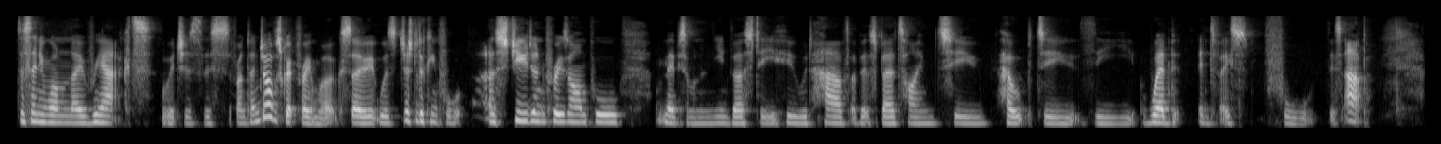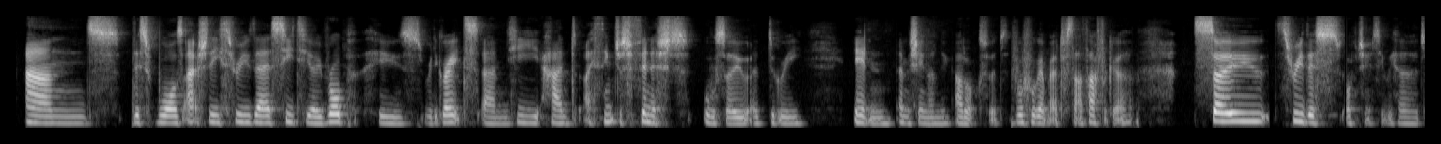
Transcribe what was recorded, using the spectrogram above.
Does anyone know React, which is this front end JavaScript framework? So it was just looking for a student, for example, maybe someone in the university who would have a bit of spare time to help do the web interface for this app. And this was actually through their CTO, Rob, who's really great. Um, he had, I think, just finished also a degree in machine learning at Oxford before going back to South Africa. So through this opportunity, we heard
